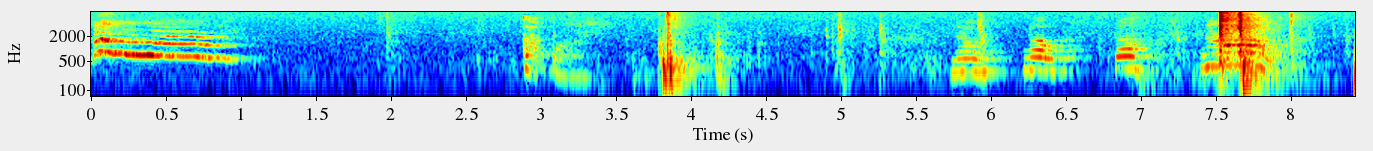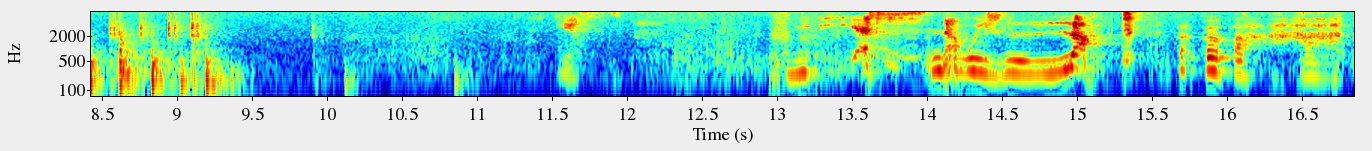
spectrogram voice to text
Ah! Got Bonnie. No, no, no, no. Yes. Yes, now he's locked.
